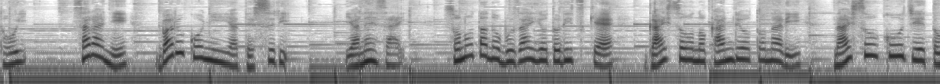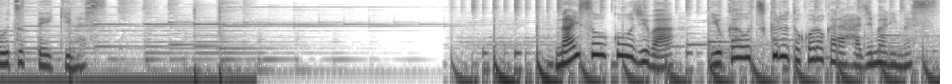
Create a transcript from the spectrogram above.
問いさらにバルコニーや手すり屋根材その他の部材を取り付け外装の完了となり内装工事へと移っていきます。内装工事は床を作るところから始まります。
